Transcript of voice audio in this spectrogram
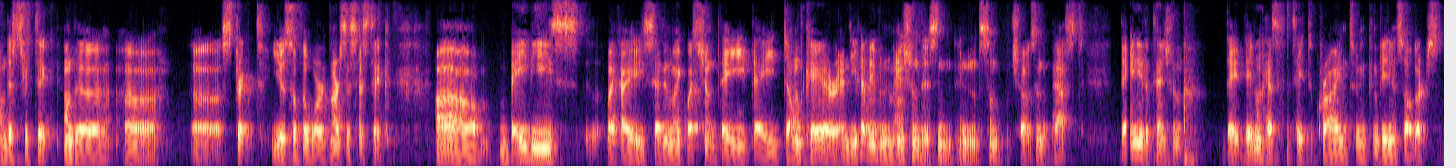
on the strict on the uh, uh, strict use of the word narcissistic, babies, like I said in my question, they they don't care, and you have even mentioned this in, in some shows in the past. They need attention. They they don't hesitate to cry and to inconvenience others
